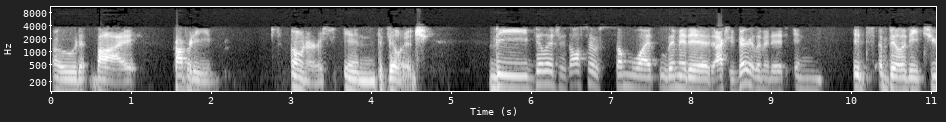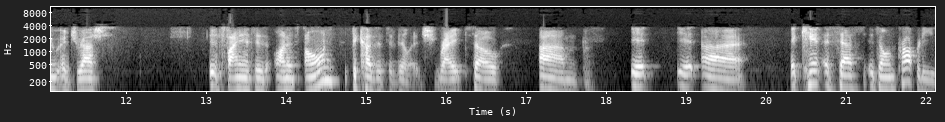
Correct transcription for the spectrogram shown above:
owed by property owners in the village. The village is also somewhat limited, actually very limited, in its ability to address its finances on its own because it's a village, right? So um, it it uh, it can't assess its own properties.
